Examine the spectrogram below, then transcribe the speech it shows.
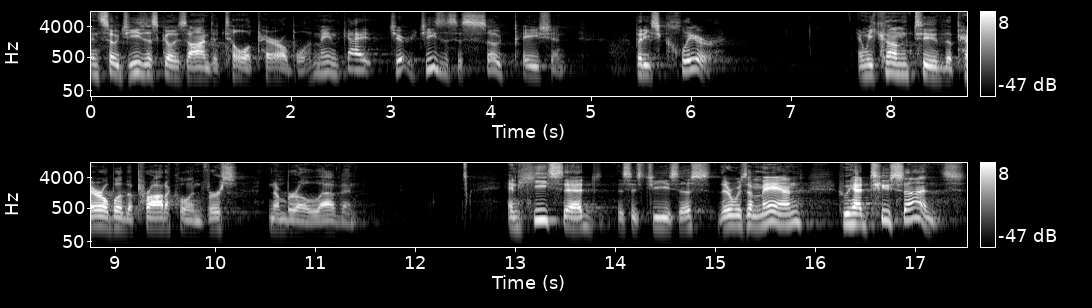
And so Jesus goes on to tell a parable. I mean, guy, Jesus is so patient, but he's clear. And we come to the parable of the prodigal in verse number 11. And he said, This is Jesus, there was a man who had two sons.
